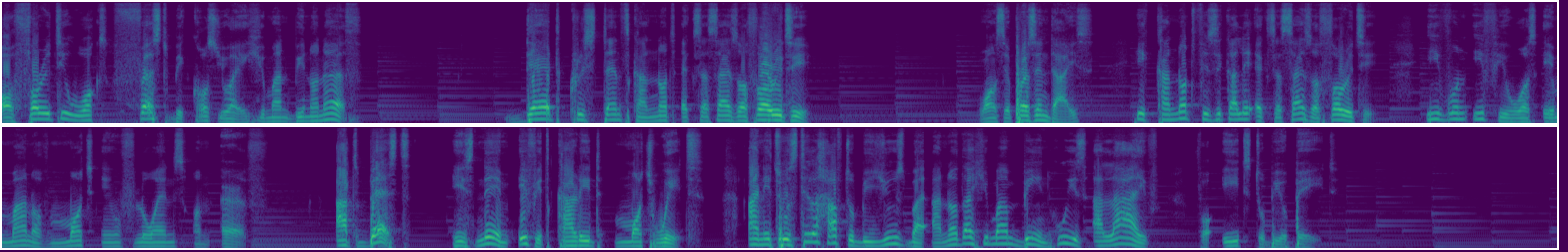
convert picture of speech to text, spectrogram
authority works first because you are a human being on earth dead Christians cannot exercise authority. Once a person dies, he cannot physically exercise authority, even if he was a man of much influence on earth. At best, his name, if it carried much weight, and it will still have to be used by another human being who is alive for it to be obeyed.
